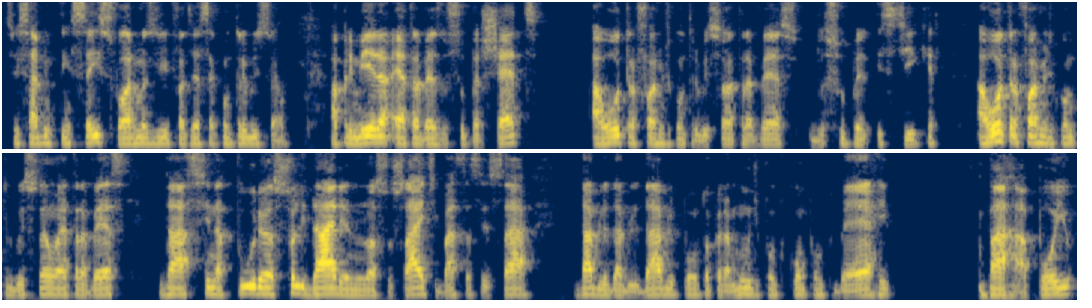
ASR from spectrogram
Vocês sabem que tem seis formas de fazer essa contribuição. A primeira é através do Super Chat, a outra forma de contribuição é através do Super Sticker, a outra forma de contribuição é através da assinatura solidária no nosso site, basta acessar www.operamundi.com.br barra apoio.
